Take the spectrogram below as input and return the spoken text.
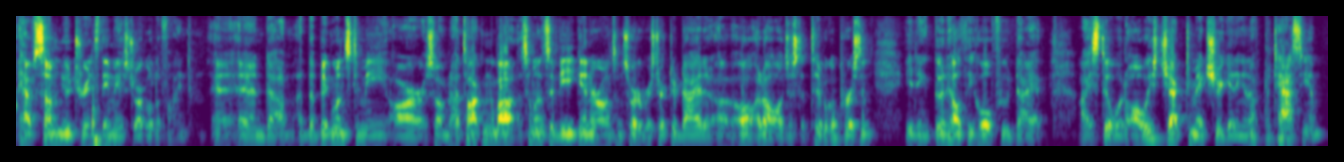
have some nutrients they may struggle to find. And, and um, the big ones to me are so I'm not talking about someone that's a vegan or on some sort of restrictive diet at, at all, just a typical person eating a good, healthy, whole food diet. I still would always check to make sure you're getting enough potassium,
